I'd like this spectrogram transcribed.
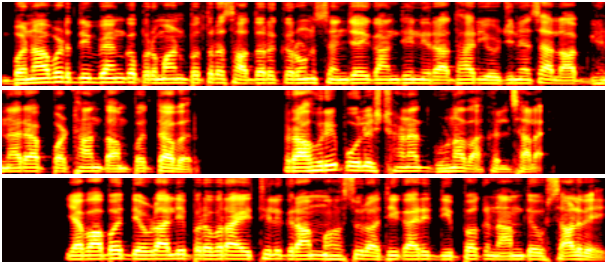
बनावट दिव्यांग प्रमाणपत्र सादर करून संजय गांधी निराधार योजनेचा लाभ घेणाऱ्या पठाण दाम्पत्यावर राहुरी पोलीस ठाण्यात गुन्हा दाखल झालाय. याबाबत देवळाली प्रवरा येथील ग्राम महसूल अधिकारी दीपक नामदेव साळवे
